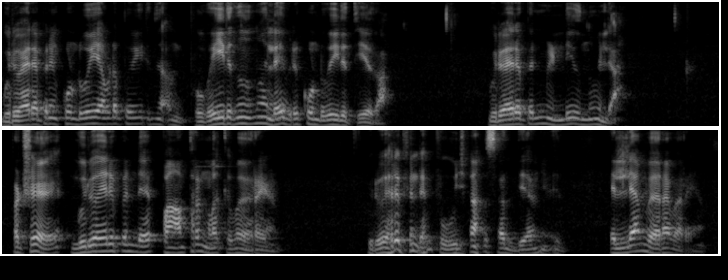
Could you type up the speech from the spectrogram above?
ഗുരുവായൂരപ്പനെ കൊണ്ടുപോയി അവിടെ പോയി ഇരുന്ന് പോയിരുന്നതൊന്നുമല്ല ഇവർ കൊണ്ടുപോയി ഇരുത്തിയതാണ് മിണ്ടിയൊന്നുമില്ല. പക്ഷേ ഗുരുവായൂരപ്പന്റെ പാത്രങ്ങളൊക്കെ വേറെയാണ്. ഗുരുവായൂരപ്പന്റെ പൂജ സദ്യ എല്ലാം വേറെ വേറെയാണ്.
